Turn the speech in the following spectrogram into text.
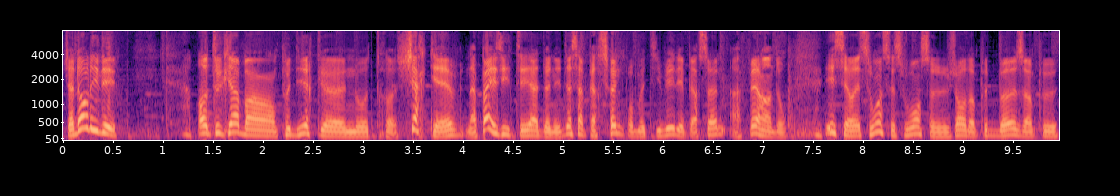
j'adore l'idée. En tout cas, ben, on peut dire que notre cher Kev n'a pas hésité à donner de sa personne pour motiver les personnes à faire un don. Et c'est vrai, souvent, c'est souvent ce genre d'un peu de buzz, un peu,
